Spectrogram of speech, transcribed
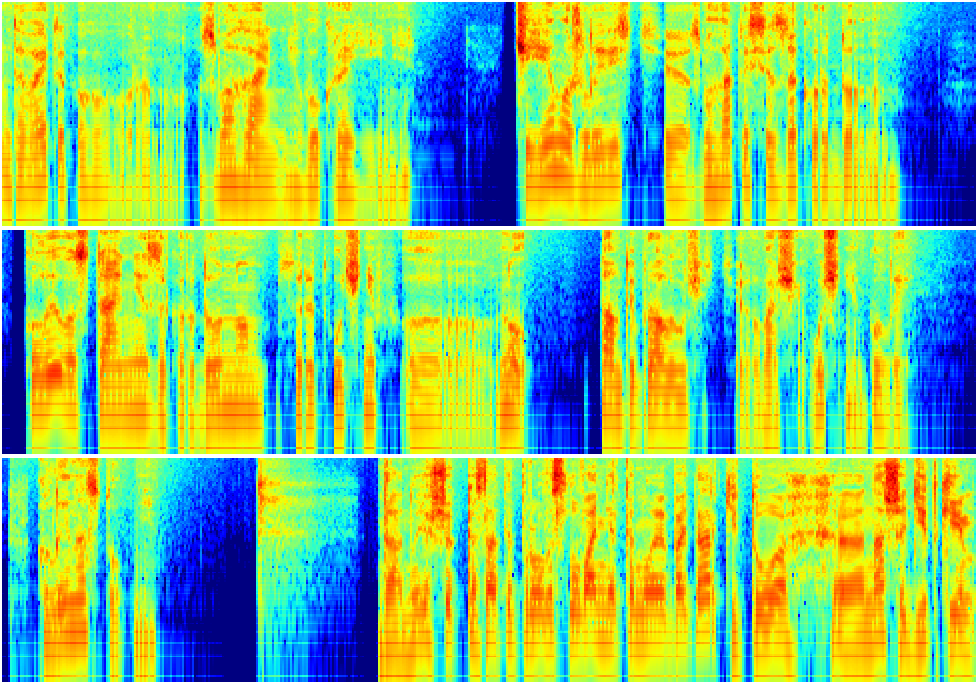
Давайте поговоримо. Змагання в Україні. Чи є можливість змагатися за кордоном? Коли востаннє за кордоном серед учнів, е, ну, там, де брали участь ваші учні, були? Коли наступні? Да, ну якщо казати про веслування каноє байдарки, то е, наші дітки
